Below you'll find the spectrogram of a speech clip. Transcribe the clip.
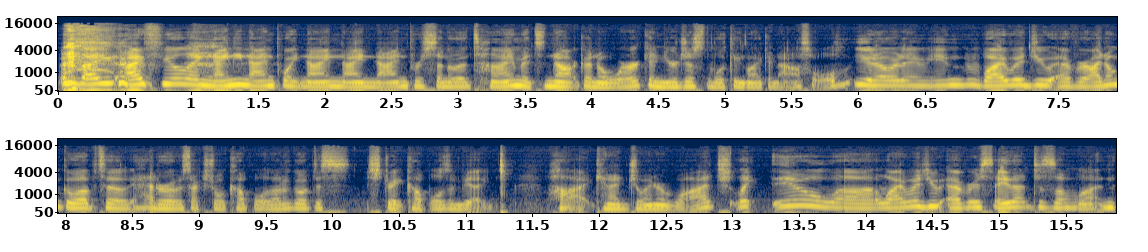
because I, I feel like 99.999% of the time it's not going to work and you're just looking like an asshole. You know what I mean? Why would you ever? I don't go up to heterosexual couples. I don't go up to s- straight couples and be like, hot, can I join or watch? Like, ew, uh, why would you ever say that to someone?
